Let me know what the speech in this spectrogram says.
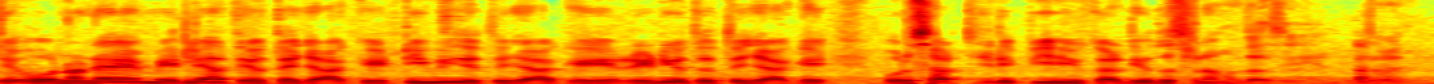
ਤੇ ਉਹਨਾਂ ਨੇ ਮੇਲਿਆਂ ਤੇ ਉੱਤੇ ਜਾ ਕੇ ਟੀਵੀ ਦੇ ਉੱਤੇ ਜਾ ਕੇ ਰੇਡੀਓ ਦੇ ਉੱਤੇ ਜਾ ਕੇ, ਉਹ ਰਿਸਰਚ ਜਿਹੜੀ ਪੀਯੂ ਕਰਦੀ, ਉਹ ਦੱਸਣਾ ਹੁੰਦਾ ਸੀ। ਧੰਨਵਾਦ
